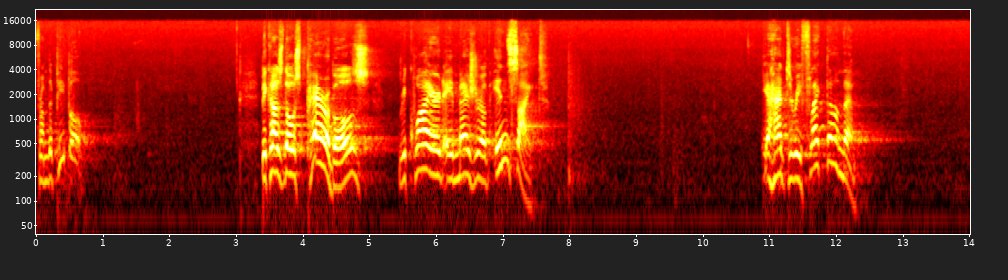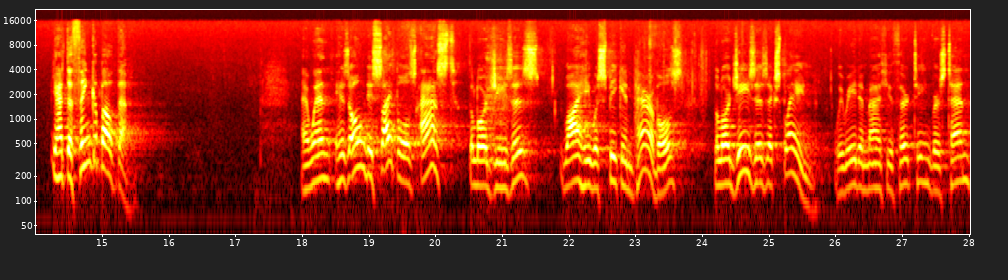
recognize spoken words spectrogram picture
from the people. Because those parables required a measure of insight. You had to reflect on them. You had to think about them. And when his own disciples asked the Lord Jesus why he was speaking parables, the Lord Jesus explained. We read in Matthew 13, verse 10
